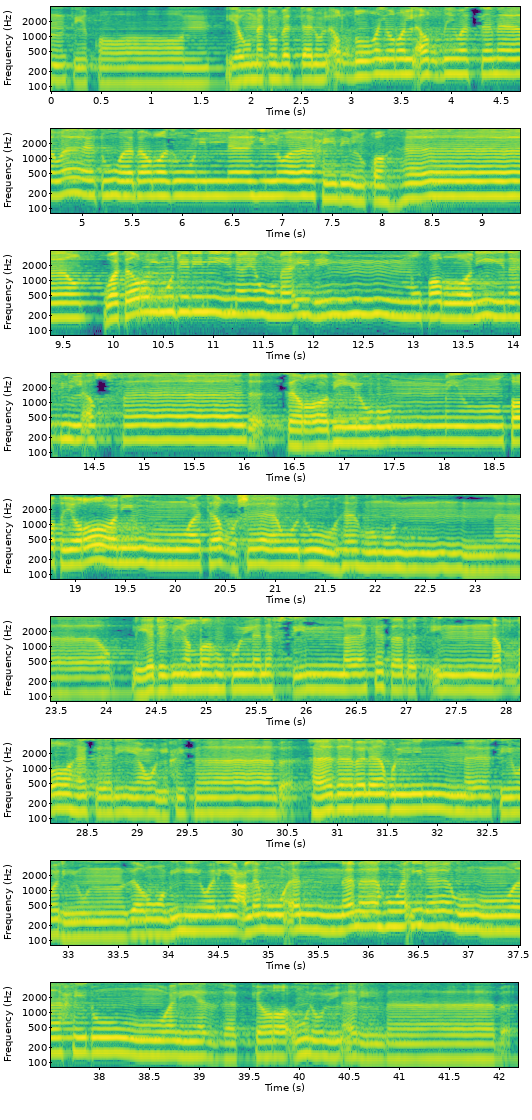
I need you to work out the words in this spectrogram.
انتقام يوم تبدل الأرض غير الأرض والسماوات وبرزوا لله الواحد القهار. وترى المجرمين يومئذ مقرنين في الأصفاد. سرابيلهم من قطران وتغشى وجوههم النار. ليجزي الله كل نفس ما كسبت إن الله سريع الحساب. هذا بلاغ للناس ولينذروا به وليعلموا أنما هو إله واحد وليذكر أولو الألباب.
